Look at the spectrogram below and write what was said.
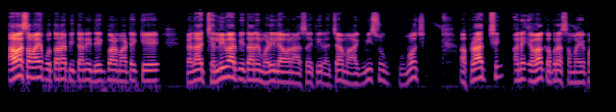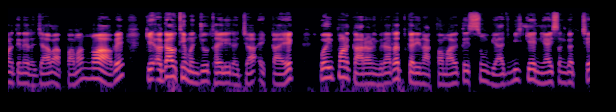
આવા સમયે પોતાના પિતાની દેખભાળ માટે કે કદાચ છેલ્લી વાર પિતાને મળી લેવાના આશયથી રજા માગવી શું ગુનો છે અપરાધ છે? અને એવા કપરા સમયે પણ તેને રજા આપવામાં ન આવે કે અગાઉથી મંજૂર થયેલી રજા એકાએક કોઈ પણ કારણ વિના રદ કરી નાખવામાં આવે, તે શું વ્યાજબી કે ન્યાયસંગત છે?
